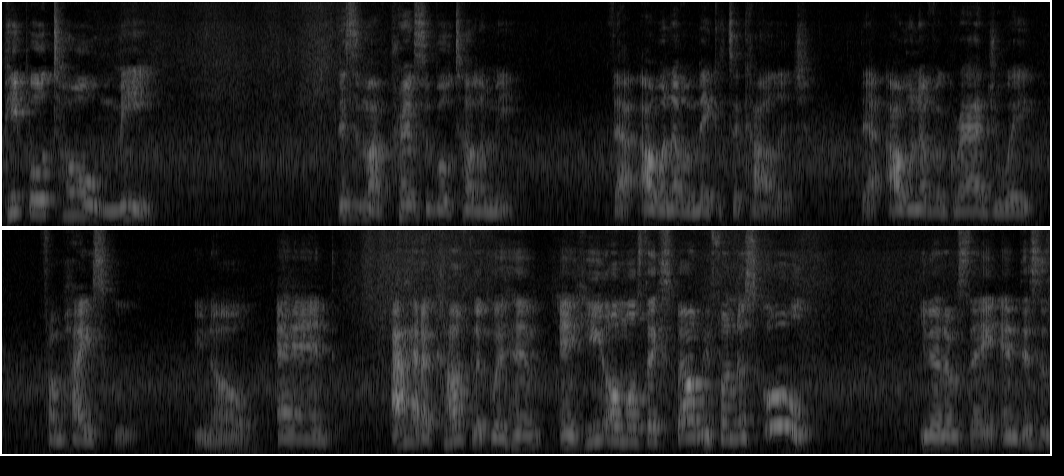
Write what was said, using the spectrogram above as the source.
People told me, this is my principal telling me, that I will never make it to college, that I will never graduate from high school, you know, and I had a conflict with him and he almost expelled me from the school. You know what I'm saying? And this is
